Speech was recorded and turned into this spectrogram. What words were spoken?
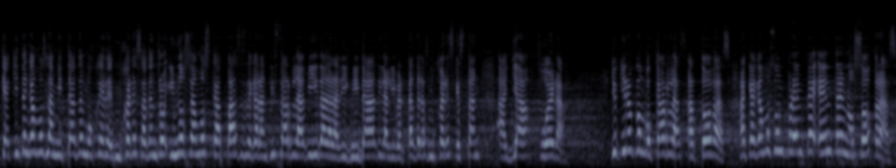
que aquí tengamos la mitad de mujeres, adentro y no seamos capaces de garantizar la vida, la dignidad y la libertad de las mujeres que están allá fuera? Yo quiero convocarlas a todas a que hagamos un frente entre nosotras,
